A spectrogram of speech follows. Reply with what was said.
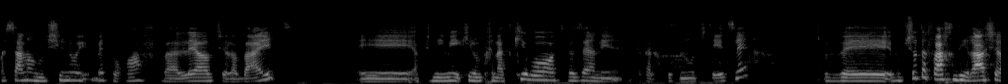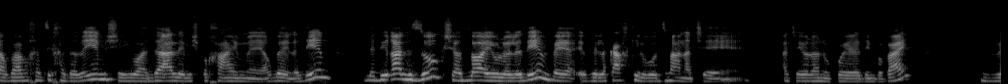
עשה לנו שינוי מטורף ב layout של הבית, אה, הפנימי, כאילו מבחינת קירות וזה, אני אראה לך בהזדמנות שתהיי אצלי. ו... ופשוט הפך דירה של ארבעה וחצי חדרים, שיועדה למשפחה עם אה, הרבה ילדים, לדירה לזוג שעוד לא היו לו ילדים, ו... ולקח כאילו עוד זמן עד, ש... עד שהיו לנו פה ילדים בבית. ו...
